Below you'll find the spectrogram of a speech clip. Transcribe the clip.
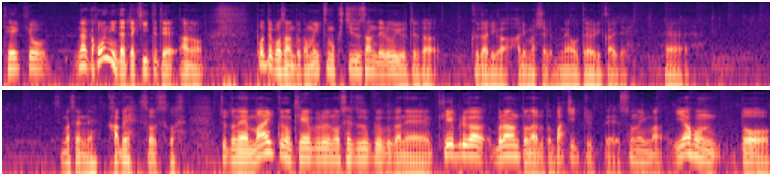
提供、なんか本人たちは聞いてて、あの、ポテコさんとかもいつも口ずさんでる言うてたくだりがありましたけどね、お便り会で。えー、すいませんね、壁、そうです、ちょっとね、マイクのケーブルの接続部がね、ケーブルがブランとなるとバチッて言って、その今、イヤホンと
